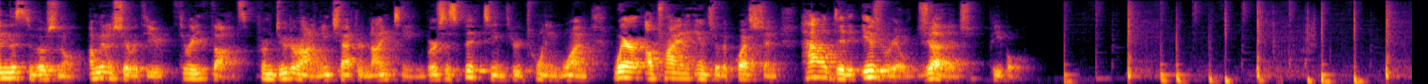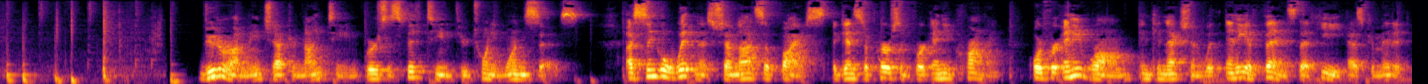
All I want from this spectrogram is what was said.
In this devotional, I'm going to share with you three thoughts from Deuteronomy chapter 19, verses 15 through 21, where I'll try and answer the question How did Israel judge people? Deuteronomy chapter 19, verses 15 through 21 says, A single witness shall not suffice against a person for any crime or for any wrong in connection with any offense that he has committed.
